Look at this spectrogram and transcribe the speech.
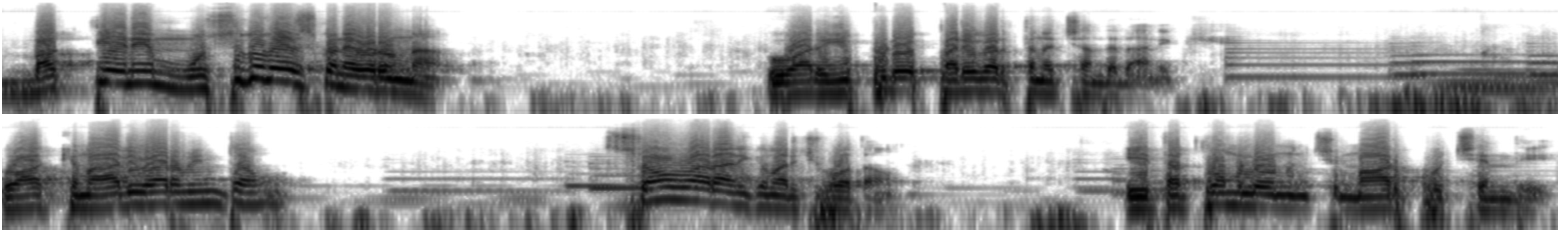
భక్తి అనే ముసుగు వేసుకొని ఎవరున్నా వారు ఇప్పుడే పరివర్తన చెందడానికి. వాక్యం ఆదివారం వింటాం సోమవారానికి మర్చిపోతాం. ఈ తత్వంలో నుంచి మార్పు చెంది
